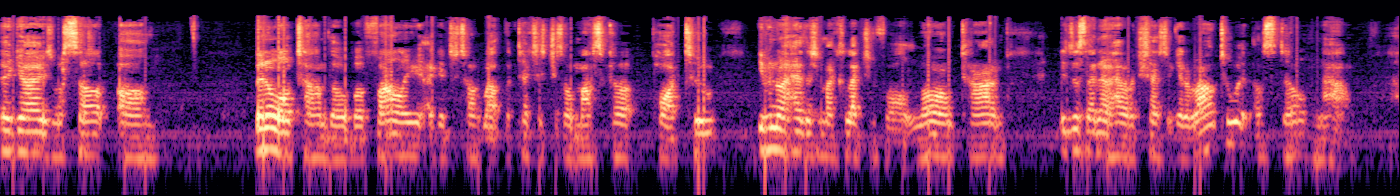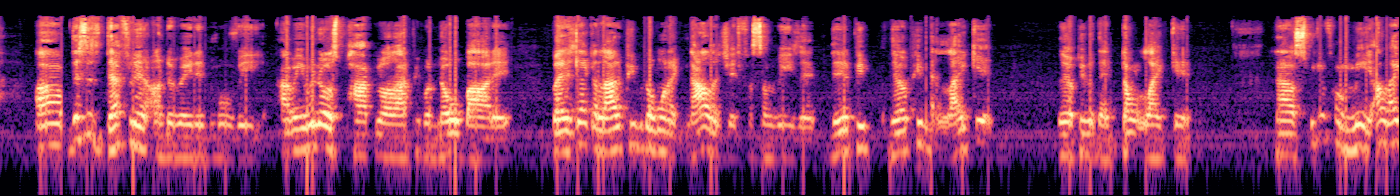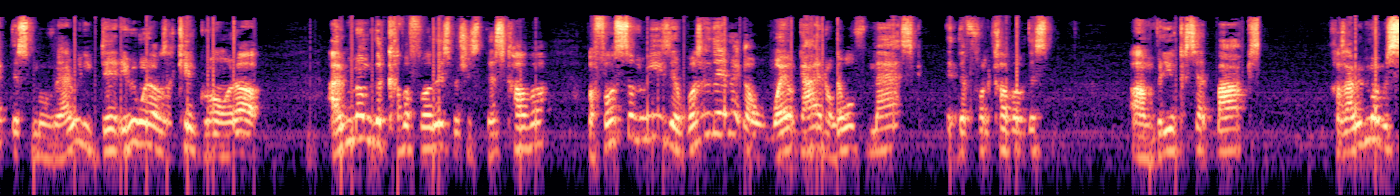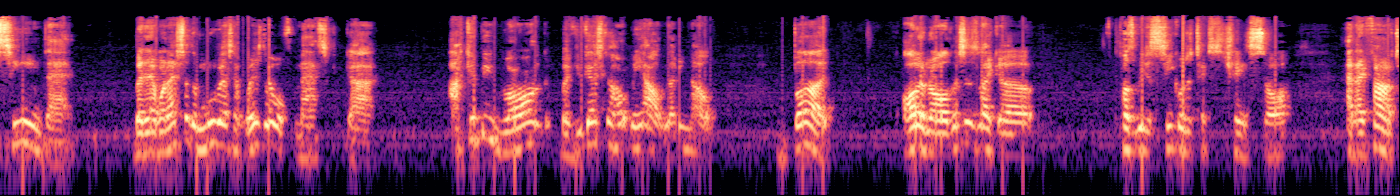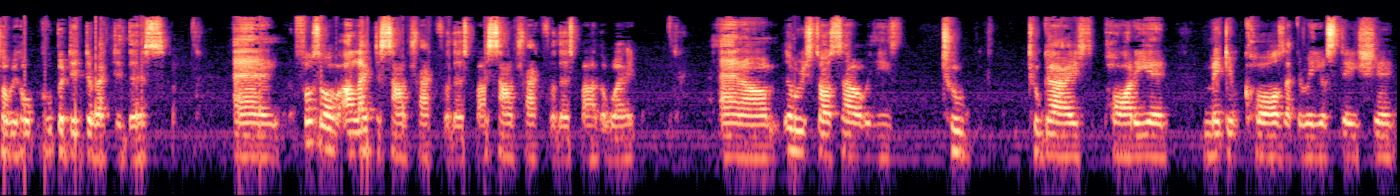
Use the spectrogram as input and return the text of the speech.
Hey guys, what's up? Um, been a long time though, but finally I get to talk about the Texas Chainsaw Massacre Part 2. Even though I had this in my collection for a long time, it's just I never had a chance to get around to it until now. Um, this is definitely an underrated movie. I mean, even though it's popular, a lot of people know about it, but it's like a lot of people don't want to acknowledge it for some reason. There are people, there are people that like it, there are people that don't like it. Now, speaking for me, I like this movie. I really did. Even when I was a kid growing up, I remember the cover for this, which is this cover. But for some reason, wasn't there like a whale guy in a werewolf mask in the front cover of this um, video cassette box? Because I remember seeing that. But then when I saw the movie, I said, "Where's the werewolf mask guy?" I could be wrong, but if you guys can help me out, let me know. But all in all, this is like a be the sequel to Texas Chainsaw, and I found out Tobe Hooper did directed this. And first of all, I like the soundtrack for this. The soundtrack for this, by the way. And um, the movie starts out with these two two guys partying, making calls at the radio station.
